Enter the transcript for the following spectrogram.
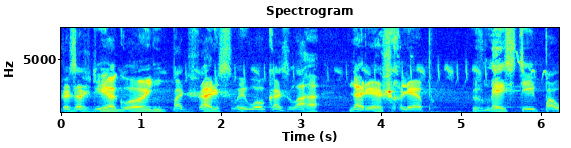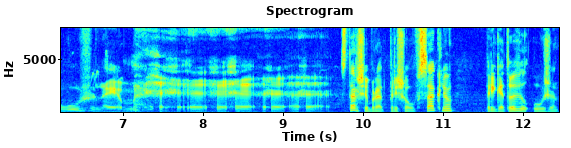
Разожги огонь, поджарь своего козла, нарежь хлеб. Вместе и поужинаем. Старший брат пришел в Саклю, приготовил ужин.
